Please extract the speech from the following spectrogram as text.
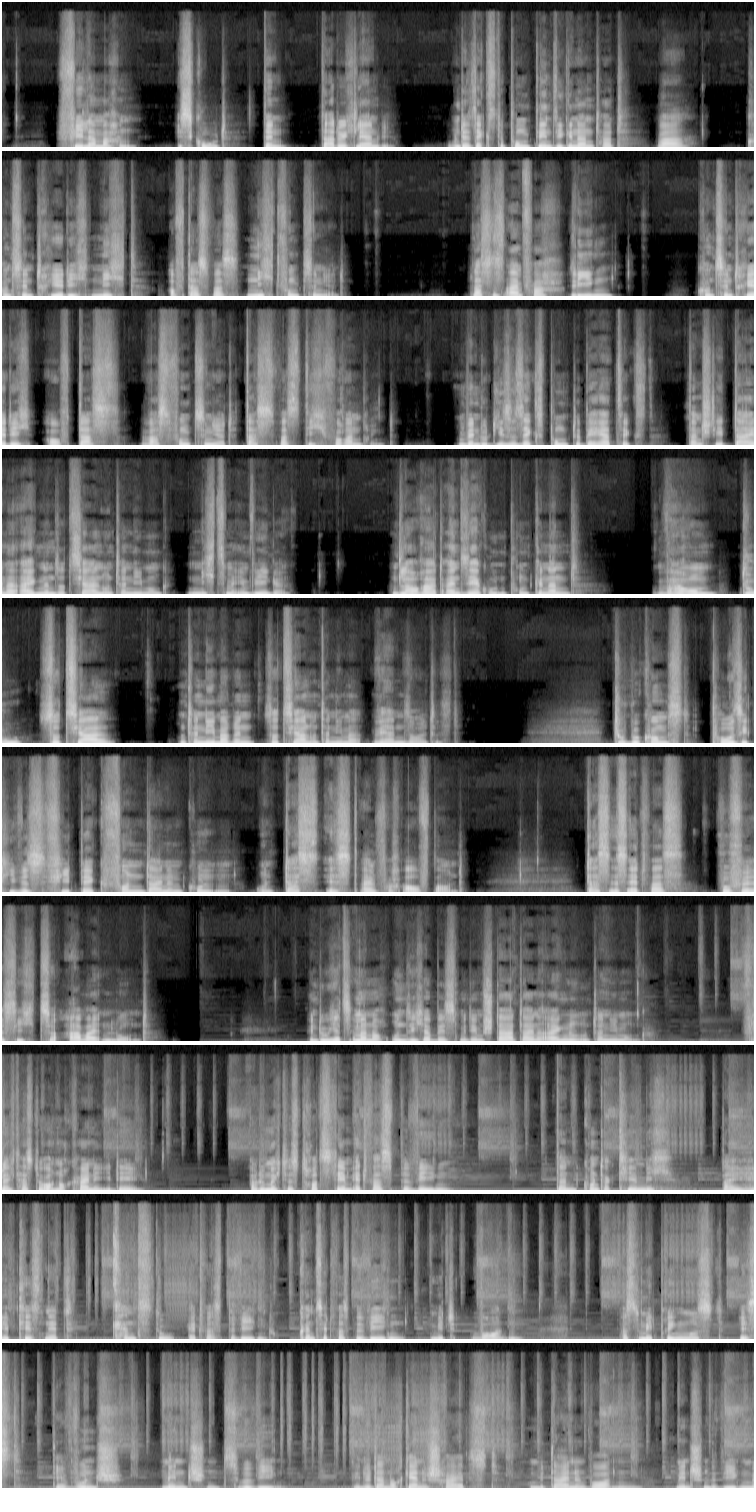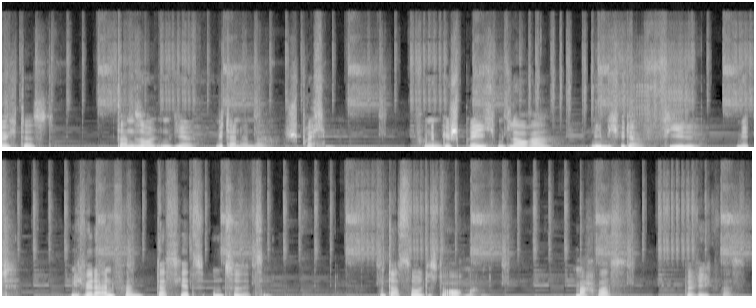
Fehler machen ist gut, denn dadurch lernen wir. Und der sechste Punkt, den sie genannt hat, war, konzentrier dich nicht auf das, was nicht funktioniert. Lass es einfach liegen, konzentrier dich auf das, was funktioniert, das, was dich voranbringt. Und wenn du diese sechs Punkte beherzigst, dann steht deiner eigenen sozialen Unternehmung nichts mehr im Wege. Und Laura hat einen sehr guten Punkt genannt, warum du Sozialunternehmerin, Sozialunternehmer werden solltest. Du bekommst positives Feedback von deinen Kunden und das ist einfach aufbauend. Das ist etwas, wofür es sich zu arbeiten lohnt. Wenn du jetzt immer noch unsicher bist mit dem Start deiner eigenen Unternehmung, vielleicht hast du auch noch keine Idee, aber du möchtest trotzdem etwas bewegen, dann kontaktiere mich. Bei Helptis.net kannst du etwas bewegen. Du kannst etwas bewegen mit Worten. Was du mitbringen musst, ist der Wunsch, Menschen zu bewegen. Wenn du dann noch gerne schreibst und mit deinen Worten Menschen bewegen möchtest, dann sollten wir miteinander sprechen. Von dem Gespräch mit Laura nehme ich wieder viel mit. Und ich werde anfangen, das jetzt umzusetzen. Und das solltest du auch machen. Mach was, beweg was.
